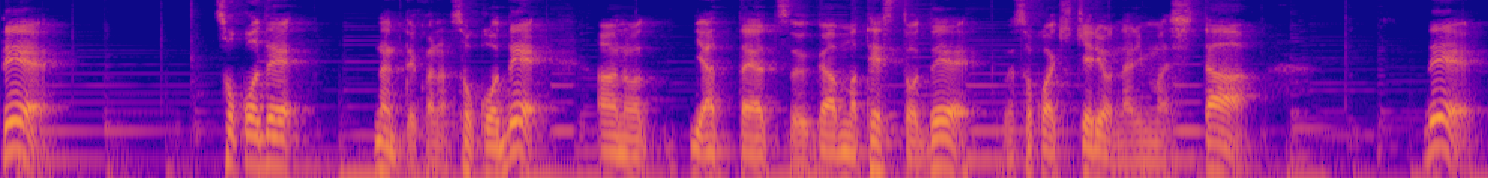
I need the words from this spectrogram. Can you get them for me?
で、そこで、なんていうかな、そこで、あの、やったやつが、まあ、テストで、そこは聞けるようになりました。で、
